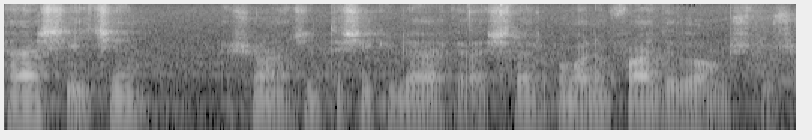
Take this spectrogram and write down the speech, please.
her şey için şu an için teşekkürler arkadaşlar. Umarım faydalı olmuştur.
